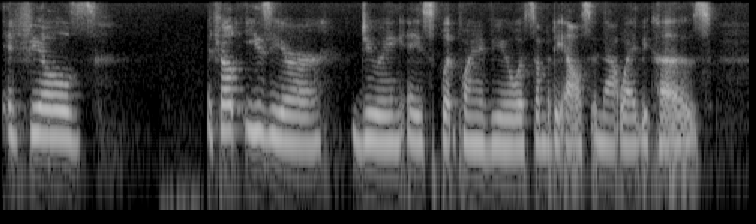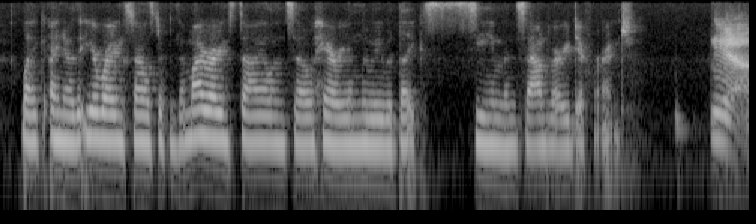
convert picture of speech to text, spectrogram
it feels it felt easier doing a split point of view with somebody else in that way because like I know that your writing style is different than my writing style and so Harry and Louis would like seem and sound very different. yeah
